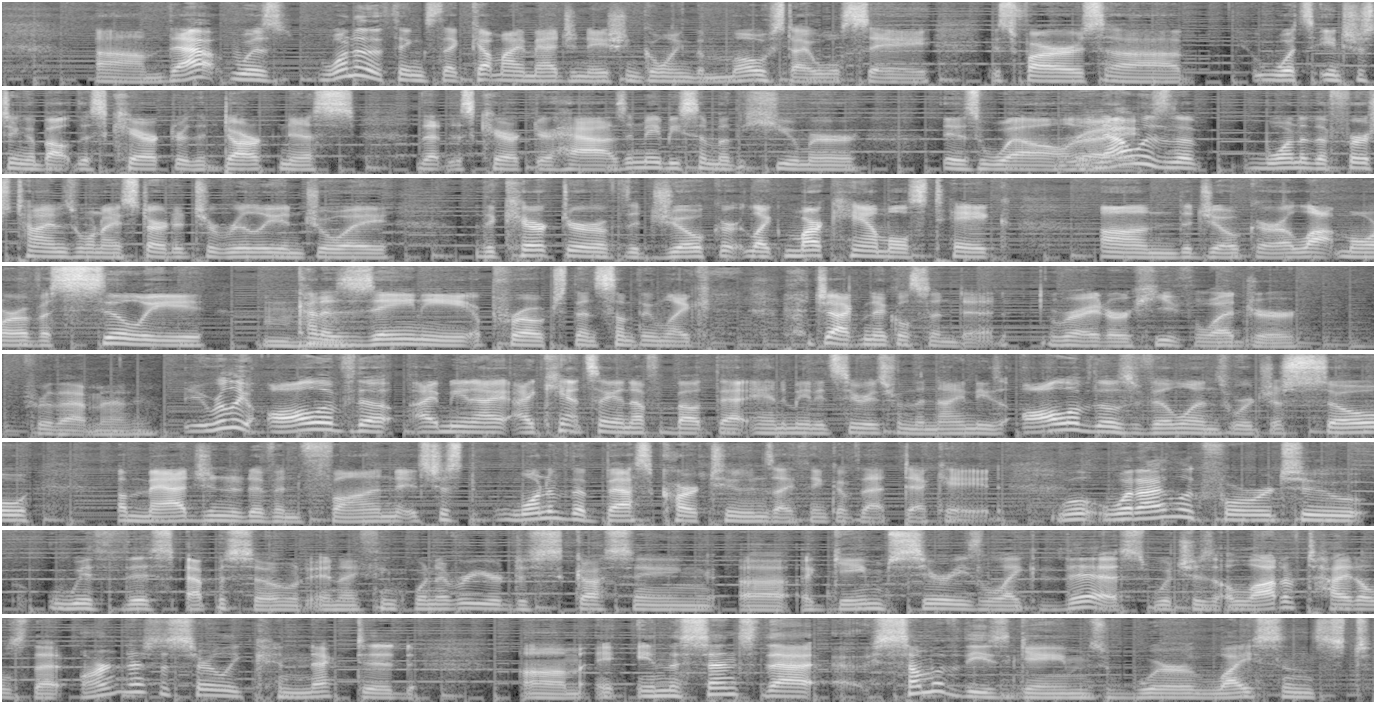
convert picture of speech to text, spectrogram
Um, that was one of the things that got my imagination going the most, I will say, as far as uh, what's interesting about this character, the darkness that this character has, and maybe some of the humor as well. And that was the one of the first times when I started to really enjoy the character of the Joker, like Mark Hamill's take on the Joker, a lot more of a silly, kind of zany approach than something like Jack Nicholson did. Right, or Heath Ledger, for that matter. really all of the i mean I, I can't say enough about that animated series from the 90s all of those villains were just so imaginative and fun it's just one of the best cartoons i think of that decade Well, what I look forward to with this episode, and I think whenever you're discussing uh, a game series like this, which is a lot of titles that aren't necessarily connected, um, in the sense that some of these games were licensed.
